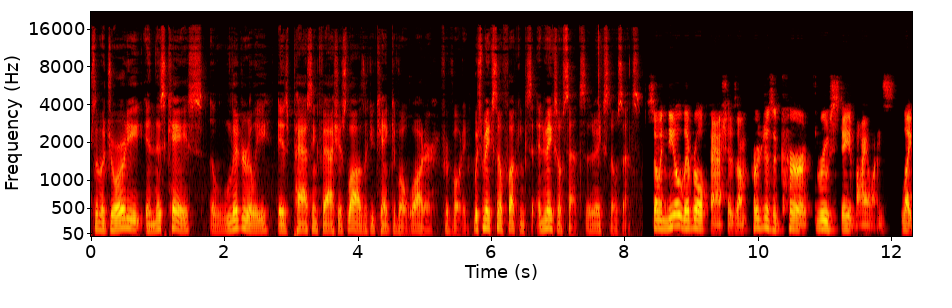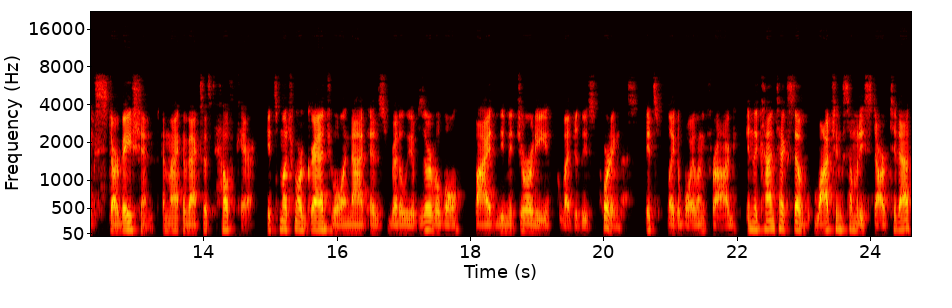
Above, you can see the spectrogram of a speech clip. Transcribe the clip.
So the majority in this case literally is passing fascist laws like you can't give out water for voting, which makes no fucking sense. It makes no sense. It makes no sense. So in neoliberal fascism, purges occur through state violence, like starvation and lack of access to healthcare. It's much more gradual and not as readily observable by the majority allegedly supporting this. It's like a boiling frog. In the context of watching somebody starve to death,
